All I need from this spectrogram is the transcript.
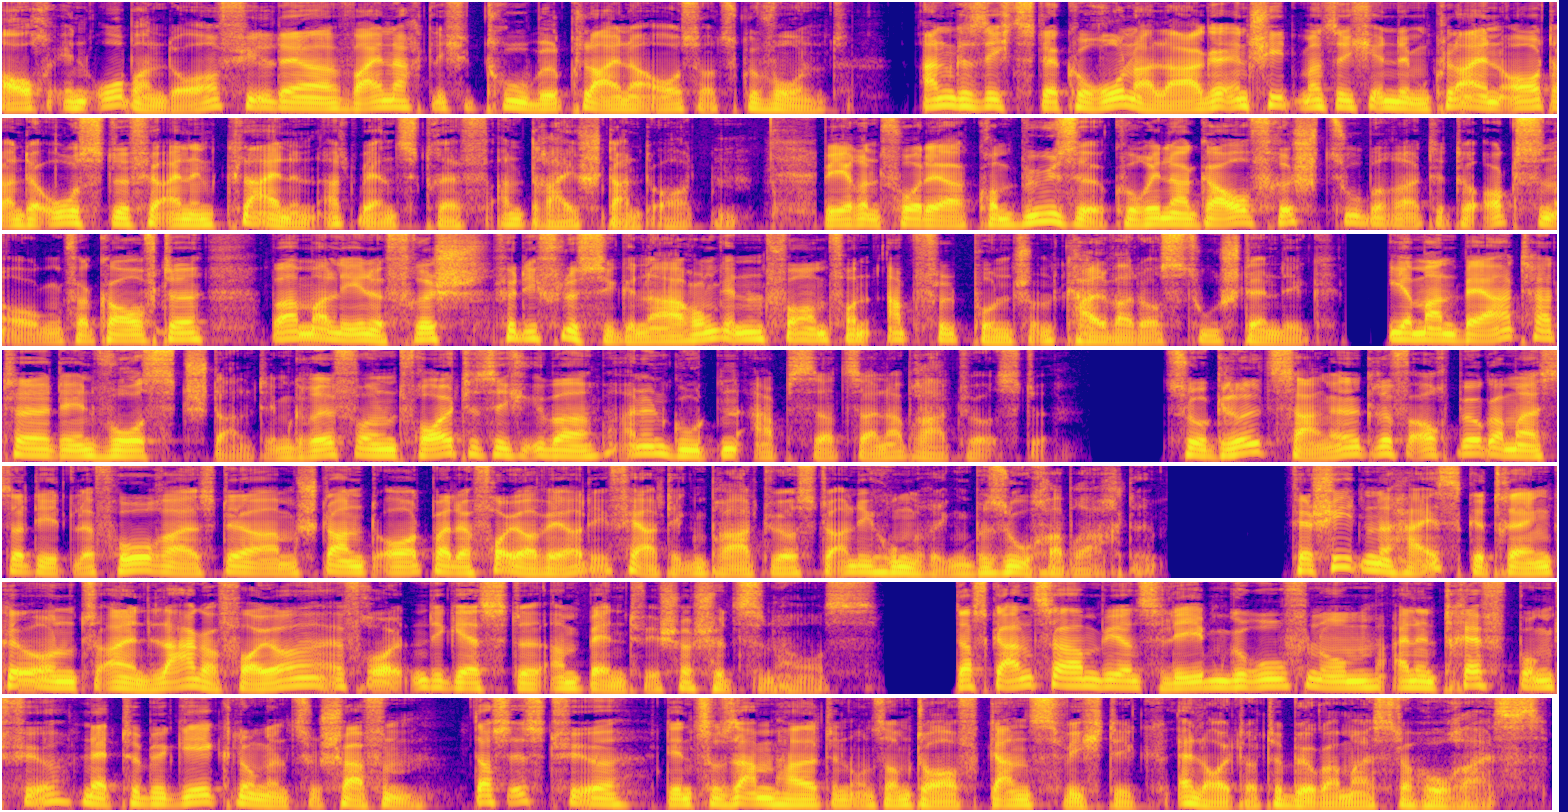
Auch in Oberndorf fiel der weihnachtliche Trubel kleiner aus als gewohnt. Angesichts der Corona-Lage entschied man sich in dem kleinen Ort an der Oste für einen kleinen Adventstreff an drei Standorten. Während vor der Kombüse Corinna Gau frisch zubereitete Ochsenaugen verkaufte, war Marlene Frisch für die flüssige Nahrung in Form von Apfelpunsch und Calvados zuständig. Ihr Mann Bert hatte den Wurststand im Griff und freute sich über einen guten Absatz seiner Bratwürste. Zur Grillzange griff auch Bürgermeister Detlef Horeis, der am Standort bei der Feuerwehr die fertigen Bratwürste an die hungrigen Besucher brachte. Verschiedene Heißgetränke und ein Lagerfeuer erfreuten die Gäste am Bentwischer Schützenhaus. Das Ganze haben wir ins Leben gerufen, um einen Treffpunkt für nette Begegnungen zu schaffen. Das ist für den Zusammenhalt in unserem Dorf ganz wichtig, erläuterte Bürgermeister Horeis.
